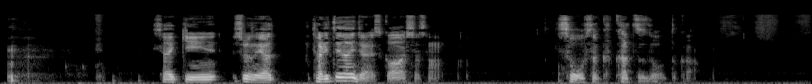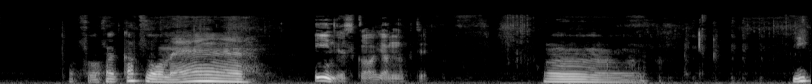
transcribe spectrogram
最近、そういうのや、足りてないんじゃないですか？明日さん。創作活動とか。創作活動ねいいんですか？やんなくて。うーん。い、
